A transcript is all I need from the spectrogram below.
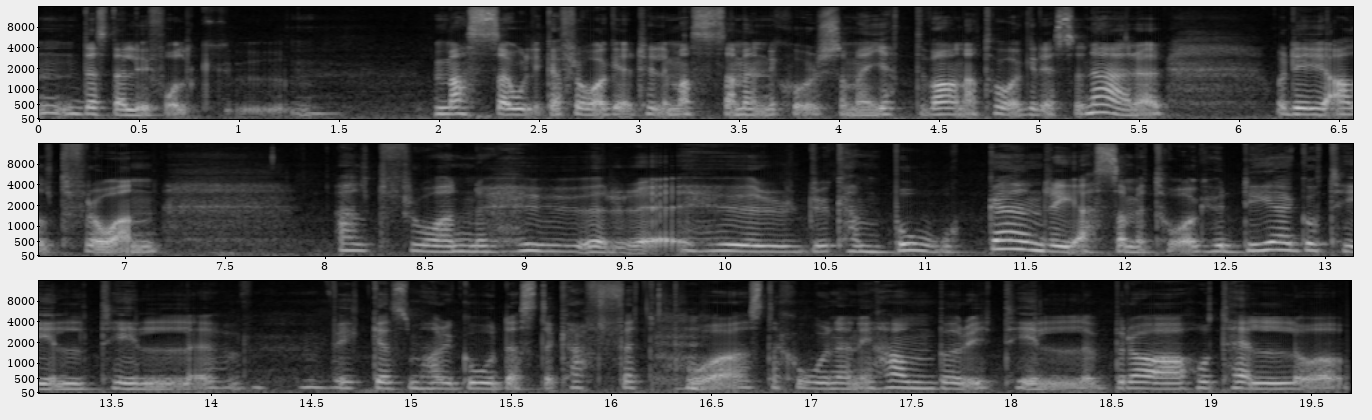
mm, där ställer ju folk mm, massa olika frågor till en massa människor som är jättevana tågresenärer. Och det är ju allt från allt från hur, hur du kan boka en resa med tåg, hur det går till, till vilken som har det godaste kaffet på stationen i Hamburg till bra hotell och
